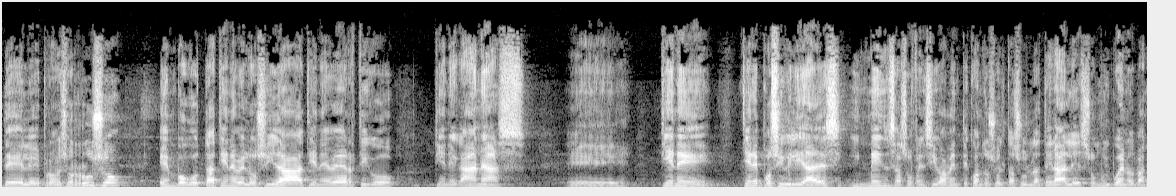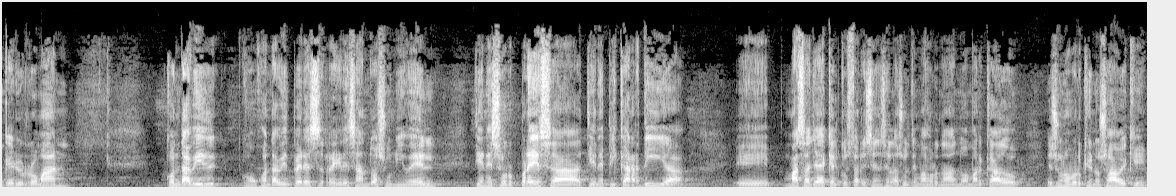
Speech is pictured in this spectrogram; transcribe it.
del eh, profesor Russo, en Bogotá tiene velocidad, tiene vértigo, tiene ganas, eh, tiene tiene posibilidades inmensas ofensivamente cuando suelta sus laterales, son muy buenos Vanguero y Román. Con, David, con Juan David Pérez regresando a su nivel, tiene sorpresa, tiene picardía. Eh, más allá de que el costarricense en las últimas jornadas no ha marcado, es un hombre que uno sabe que,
